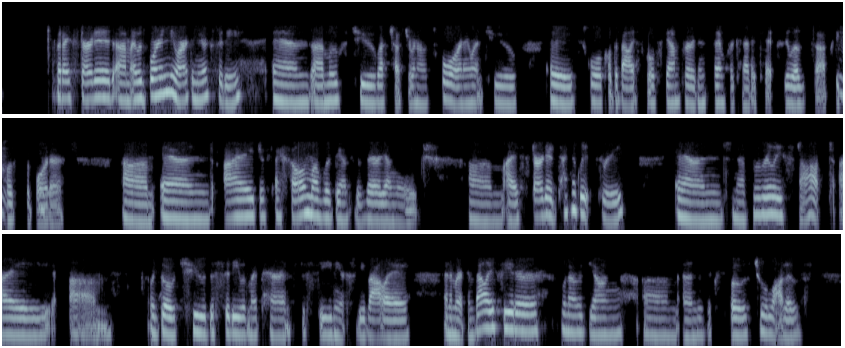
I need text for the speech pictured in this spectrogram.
but I started, um, I was born in New York, in New York City, and uh, moved to Westchester when I was four, and I went to a school called the Ballet School of Stamford in Stamford, Connecticut. So We lived uh, pretty mm. close to the border. Um, and I just, I fell in love with dance at a very young age. Um, I started technically at three and never really stopped. I um, would go to the city with my parents to see New York City Ballet and American Ballet Theater when I was young, um, and was exposed to a lot of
